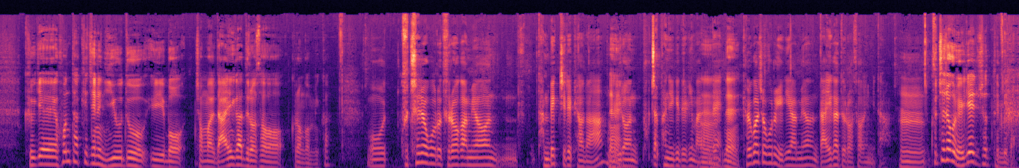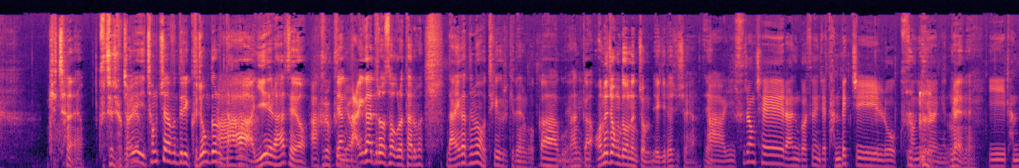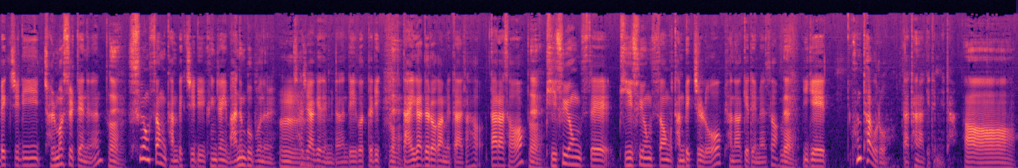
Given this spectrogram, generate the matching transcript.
그게 혼탁해지는 이유도 이 뭐 정말 나이가 들어서 그런 겁니까? 뭐 구체적으로 들어가면 단백질의 변화 뭐 네. 이런 복잡한 얘기들이 많은데 음, 네. 결과적으로 얘기하면 나이가 들어서입니다. 음, 구체적으로 얘기해 주셔도 됩니다. 괜찮아요. 구체적으로 저희 청취자분들이 그 정도는 다 아. 이해를 하세요. 아 그렇군요. 그냥 나이가 들어서 그렇다 그러면 나이가 들면 어떻게 그렇게 되는 걸까 하고 네. 하니까 어느 정도는 좀 얘기를 해 주셔야. 예. 아, 이 수정체라는 것은 이제 단백질로 구성이 되어 있는데 네네. 이 단백질이 젊었을 때는 네. 수용성 단백질이 굉장히 많은 부분을 음. 차지하게 됩니다. 근데 이것들이 네. 나이가 들어감에 따라서, 따라서 네. 비수용세 비수용성 단백질로 변하게 되면서 네. 이게 혼탁으로 나타나게 됩니다. 어.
